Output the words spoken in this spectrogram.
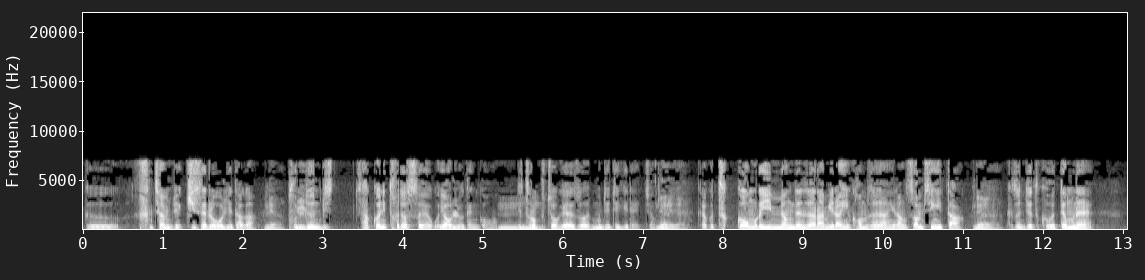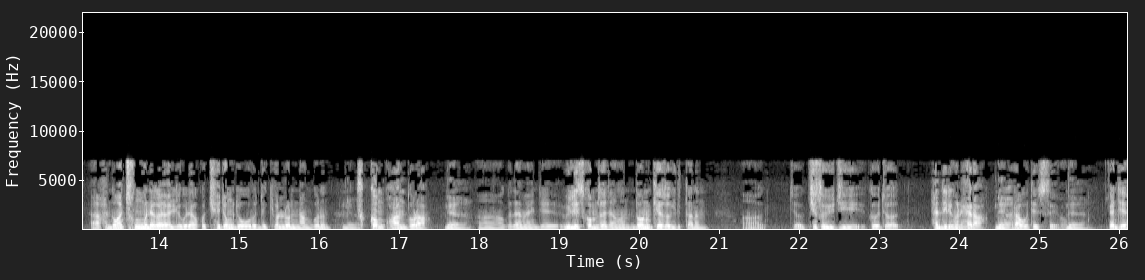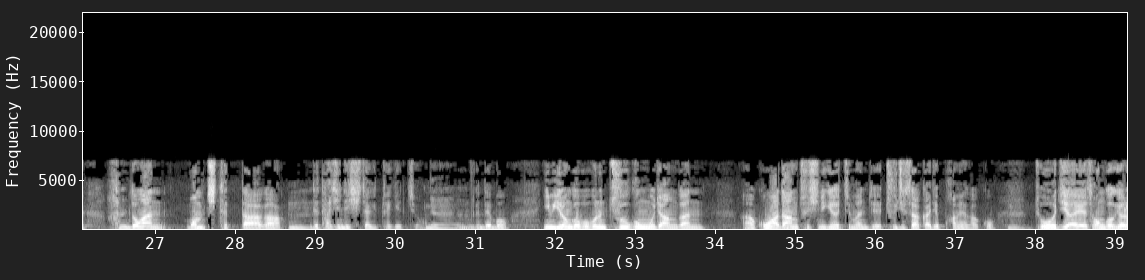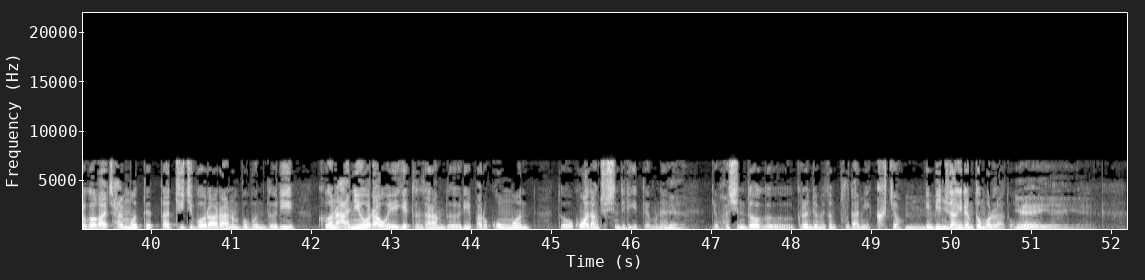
그 한참 이제 기세를 올리다가 예. 불륜 사건이 터졌어요. 연루된 거. 음. 이제 트럼프 쪽에서 문제 제기를 했죠. 예, 예. 그래서 특검으로 임명된 사람이랑 이 검사장이랑 썸씽이 있다. 예. 그래서 이제 그것 때문에 한동안 청문회가 열리고 그래갖고 최종적으로 이제 결론 난 거는 예. 특검 관둬라. 예. 어, 그 다음에 이제 윌리스 검사장은 너는 계속 일단은 어, 저 기소 유지 그 저 핸들링을 해라. 네. 라고 됐어요. 네. 그러니까 이제 한동안 멈칫했다가 음. 이제 다시 이제 시작이 되겠죠. 네. 음, 근데 뭐 이미 이런 거 부분은 주 국무장관 아, 공화당 출신이긴 했지만 이제 주지사까지 포함해 갖고 음. 조지아의 선거 결과가 잘못됐다 뒤집어라라는 부분들이 그건 아니오라고 얘기했던 사람들이 바로 공무원 또 공화당 출신들이기 때문에 네. 이제 훨씬 더 그 그런 점에서는 부담이 크죠. 음. 민주당이라면 또 몰라도. 예, 예, 예.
